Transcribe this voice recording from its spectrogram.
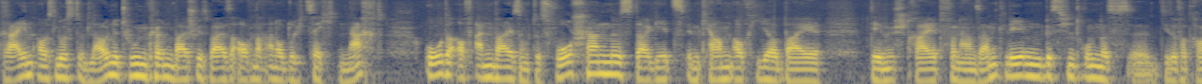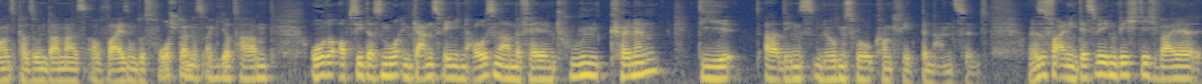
rein aus Lust und Laune tun können, beispielsweise auch nach einer durchzechten Nacht oder auf Anweisung des Vorstandes. Da geht es im Kern auch hier bei dem Streit von Herrn Samtleben ein bisschen drum, dass äh, diese Vertrauenspersonen damals auf Weisung des Vorstandes agiert haben. Oder ob sie das nur in ganz wenigen Ausnahmefällen tun können, die allerdings nirgendwo konkret benannt sind. Und das ist vor allen Dingen deswegen wichtig, weil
